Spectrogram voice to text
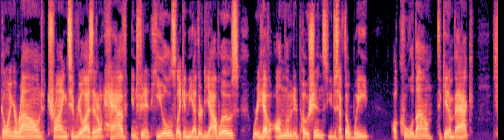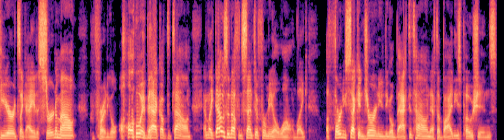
going around trying to realize I don't have infinite heals like in the other Diablos where you have unlimited potions. You just have to wait a cooldown to get them back. Here, it's like I had a certain amount before I had to go all the way back up to town. And like that was enough incentive for me alone. Like a 30 second journey to go back to town, have to buy these potions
